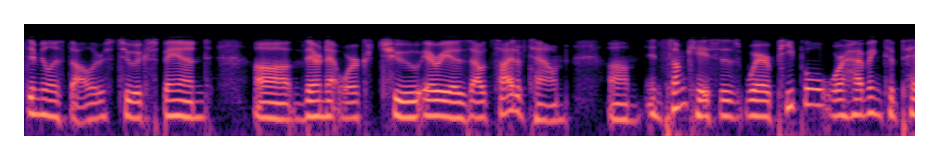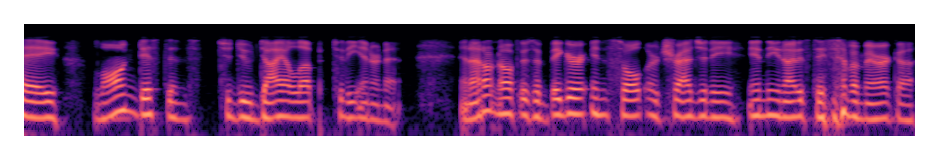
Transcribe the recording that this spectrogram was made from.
stimulus dollars to expand uh, their network to areas outside of town. Um, in some cases, where people were having to pay long distance to do dial up to the internet. And I don't know if there's a bigger insult or tragedy in the United States of America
